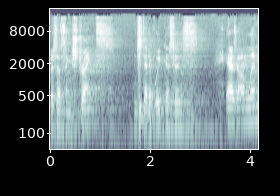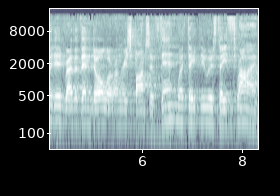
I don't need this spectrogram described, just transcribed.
possessing strengths instead of weaknesses, as unlimited rather than dull or unresponsive, then what they do is they thrive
